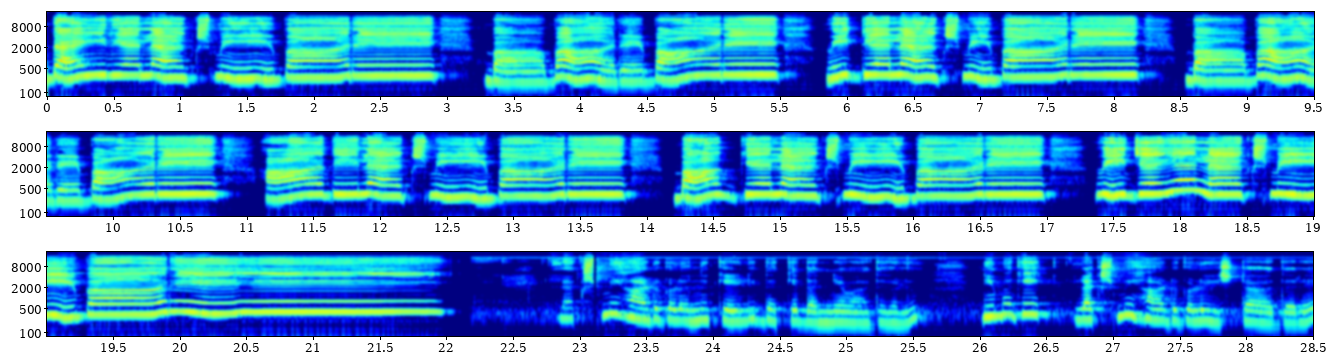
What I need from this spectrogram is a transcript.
धैर्यलक्ष्मी बारे। ಬಾಬಾರೆ ಬಾರೆ ವಿದ್ಯಲಕ್ಷ್ಮಿ ಬಾರೆ ಬಾಬಾರೆ ಬಾರೆ ಆದಿಲಕ್ಷ್ಮಿ ಬಾರೆ ಭಾಗ್ಯಲಕ್ಷ್ಮಿ ಬಾರೆ ವಿಜಯಲಕ್ಷ್ಮಿ ಬಾರೆ ಲಕ್ಷ್ಮಿ ಹಾಡುಗಳನ್ನು ಕೇಳಿದ್ದಕ್ಕೆ ಧನ್ಯವಾದಗಳು. ನಿಮಗೆ ಲಕ್ಷ್ಮಿ ಹಾಡುಗಳು ಇಷ್ಟ ಆದರೆ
